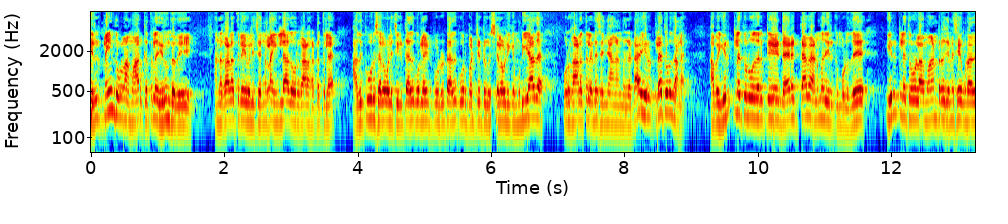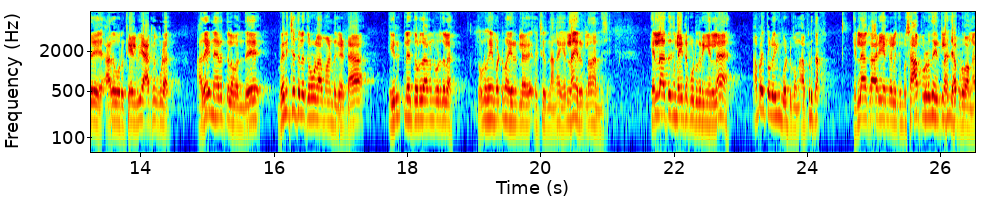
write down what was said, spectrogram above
இருட்டிலையும் தொழலாம் மார்க்கத்தில் இருந்தது. அந்த காலத்திலே வெளிச்சங்கள்லாம் இல்லாத ஒரு காலகட்டத்தில் அதுக்கு ஒரு செலவழிச்சுக்கிட்டு அதுக்கு ஒரு லைட் போட்டுட்டு அதுக்கு ஒரு பட்ஜெட்டுக்கு செலவழிக்க முடியாத ஒரு காலத்தில் என்ன செஞ்சாங்கன்னு கேட்டால் இருட்டில் தொழுதாங்க. அப்போ இருட்டில் தொழுவதற்கு டைரெக்டாகவே அனுமதி இருக்கும் பொழுது இருட்டில் தொழலாமான்றது என்ன செய்யக்கூடாது? அதை ஒரு கேள்வி ஆக்கக்கூடாது. அதே நேரத்தில் வந்து வெளிச்சத்தில் தொழலாமான்னு கேட்டால் இருட்டில் தொழுதாங்கன்னு வருதுல தொழுகை மட்டுமா இருட்டில் வச்சுருந்தாங்க? எல்லாம் இருட்டில் தான் இருந்துச்சு. எல்லாத்துக்கும் லைட்டை போட்டுக்கிறீங்கல்ல அப்போ தொழுகையும் போட்டுப்பாங்க. அப்படி தான் எல்லா காரியங்களுக்கும் இப்போ சாப்பிட்றதும் இருட்டில் சாப்பிடுவாங்க.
